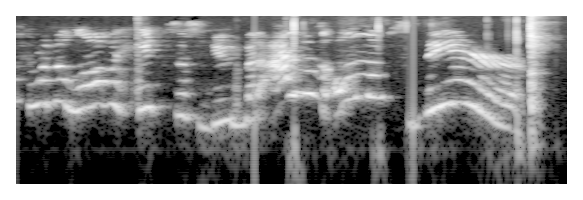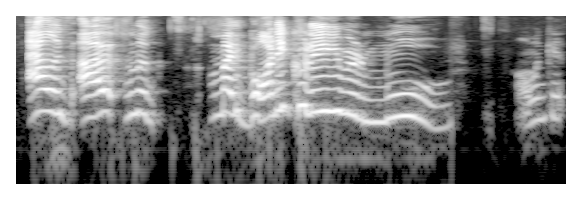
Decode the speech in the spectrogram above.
before the lava hits us, dude. But I was almost there. Alex, I look, my body couldn't even move. I want to get.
